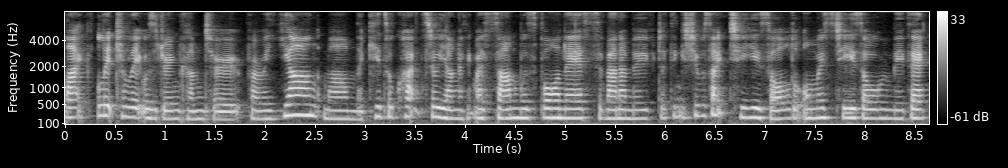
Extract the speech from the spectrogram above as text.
Like literally, it was a dream come true from a young mum. The kids were quite still young. I think my son was born there. Savannah moved. I think she was like two years old or almost two years old when we moved there.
